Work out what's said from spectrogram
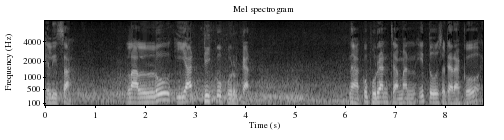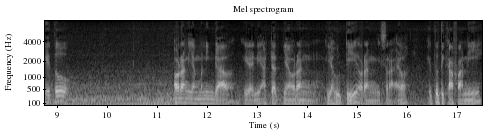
Elisa. Lalu ia dikuburkan. Nah, kuburan zaman itu, saudaraku, itu orang yang meninggal, ya ini adatnya orang Yahudi, orang Israel, itu dikafani,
